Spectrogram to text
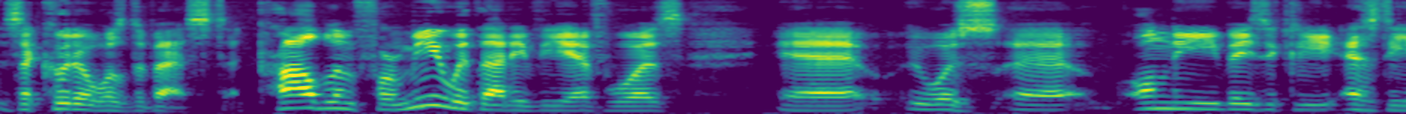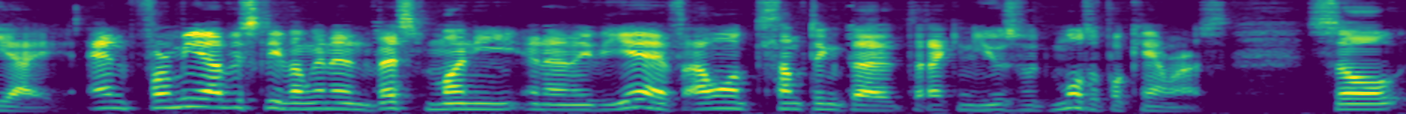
Zacuto was the best. Problem for me with that EVF was uh, it was uh, only basically SDI. And for me, obviously, if I'm going to invest money in an EVF, I want something that, that I can use with multiple cameras. So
